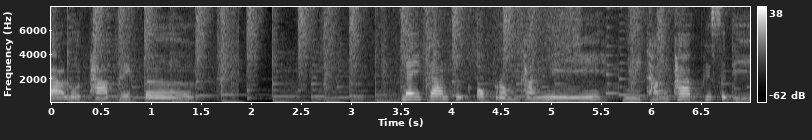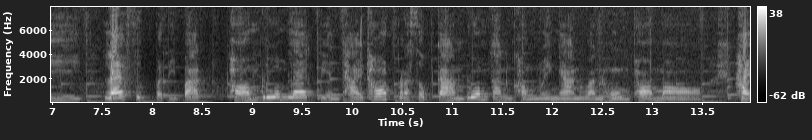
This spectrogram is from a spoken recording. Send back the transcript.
ดาวน์โหลดภาพเวกเตอร์ในการฝึกอบรมครั้งนี้ มีทั้งภาคทฤษฎี และฝึกปฏิบัติ พร้อมร่วมแลกเปลี่ยนถ่ายทอดประสบการณ์ร่วมกันของหน่วยงานวันโฮมพอมอให้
